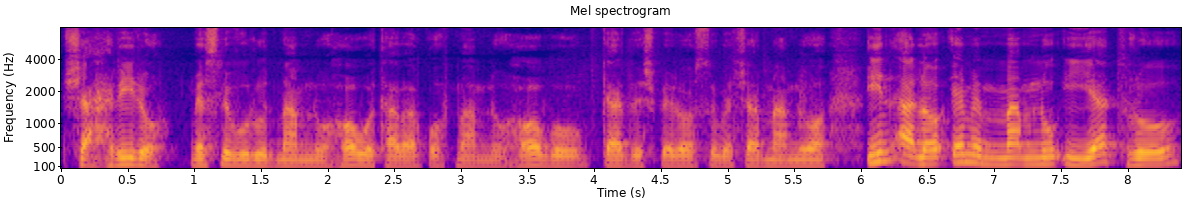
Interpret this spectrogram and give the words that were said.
شهری رو مثل ورود ممنوع ها و توقف ممنوع ها و گردش به راست و به چپ ممنوع ها این علائم ممنوعیت رو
